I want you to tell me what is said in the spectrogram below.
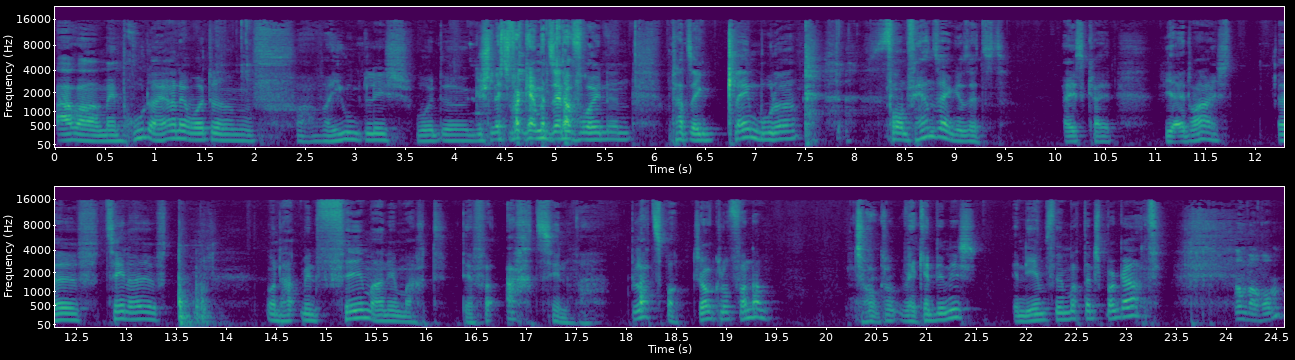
Aber mein Bruder, ja, der wollte, war jugendlich, wollte Geschlechtsverkehr mit seiner Freundin und hat seinen kleinen Bruder vor den Fernseher gesetzt. Eiskalt. Wie alt war ich? Elf, zehn, elf. Und hat mir einen Film angemacht, der für 18 war. Platzbau, Jean-Claude Van Damme. Jean-Claude, wer kennt den nicht? In jedem Film macht er Spagat. Und warum?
